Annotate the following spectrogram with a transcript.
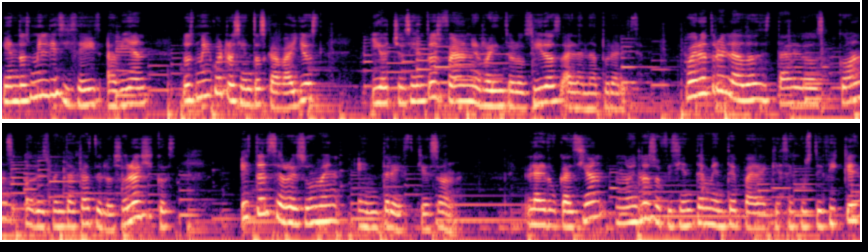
y en 2016 habían 2.400 caballos y 800 fueron reintroducidos a la naturaleza. Por otro lado están los cons o desventajas de los zoológicos. Estas se resumen en tres, que son la educación no es lo suficientemente para que se justifique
